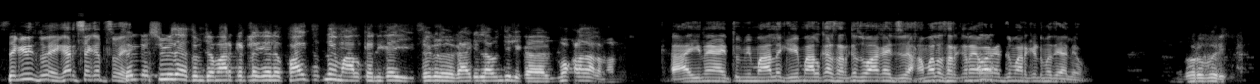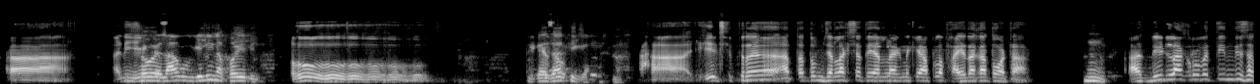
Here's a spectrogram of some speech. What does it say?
सगळी सोय घर सगळ्यात सोय सगळी सुविधा आहे तुमच्या मार्केटला गेलं पाहायचंच नाही मालकाने काही. सगळं गाडी लावून दिली का मोकळा झाला माणूस. काही नाही तुम्ही मालक हे मालकासारखंच वागायचं. आम्हाला सारखं नाही. वागायचं मार्केटमध्ये आल्यावर. बरोबर आहे. हा. आणि हे सवय लागून गेली ना पहिली. हो हो हो हो हो हो. ती काय जाती का? हा. हे चित्र आता तुमच्या लक्षात यायला लागलं की आपला फायदा का तोटा? हम्म. आज दीड लाख रुपये तीन दिवसात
